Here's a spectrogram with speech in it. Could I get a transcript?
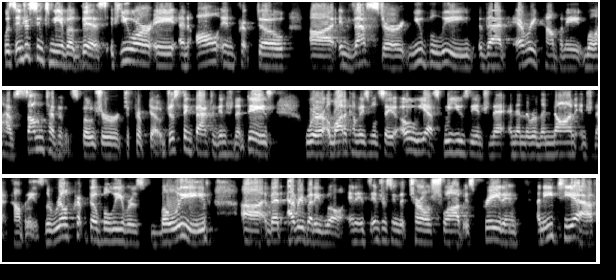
What's interesting to me about this, if you are a an all-in crypto uh, investor, you believe that every company will have some type of exposure to crypto. Just think back to the internet days where a lot of companies will say, oh, yes, we use the internet. And then there were the non internet companies. The real crypto believers believe uh, that everybody will. And it's interesting that Charles Schwab is creating an ETF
